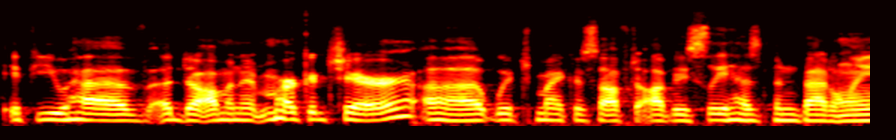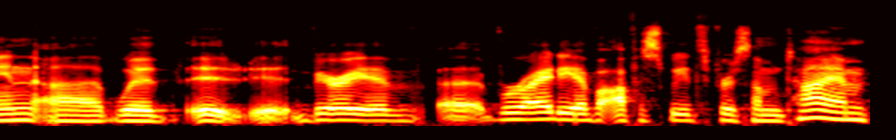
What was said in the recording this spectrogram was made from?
if you have a dominant market share, uh, which Microsoft obviously has been battling uh, with a, a, a variety of Office suites for some time,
